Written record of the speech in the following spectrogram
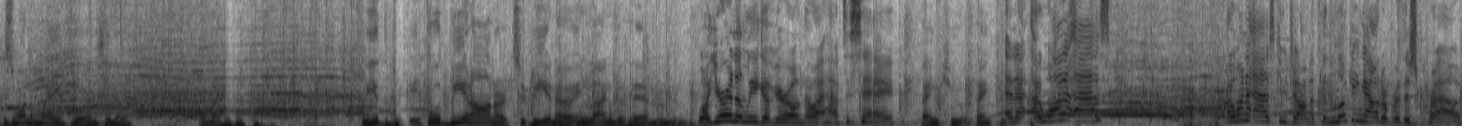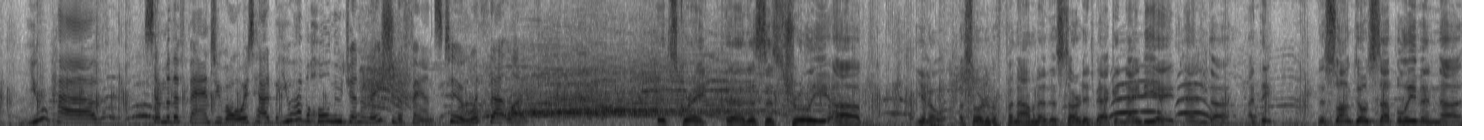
he's one of my influence, you know. And my- it would be an honor to be, you know, in line with him. I mean, well, you're in a league of your own, though. I have to say. thank you, thank you. And I, I want to ask, I want to ask you, Jonathan. Looking out over this crowd, you have some of the fans you've always had, but you have a whole new generation of fans too. What's that like? It's great. Uh, this is truly, um, you know, a sort of a phenomenon that started back in '98, and uh, I think this song "Don't Stop Believing" uh,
